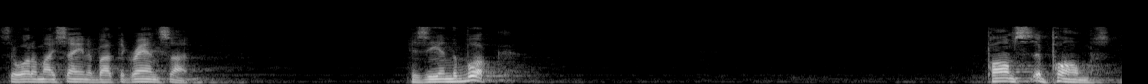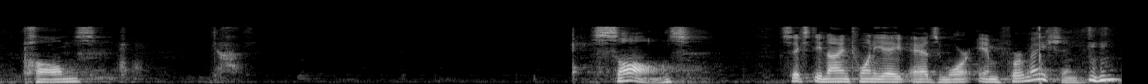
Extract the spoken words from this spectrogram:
So what am I saying about the grandson? Is he in the book? Palms, uh, palms, palms. Gosh. Psalms 69:28 adds more information.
